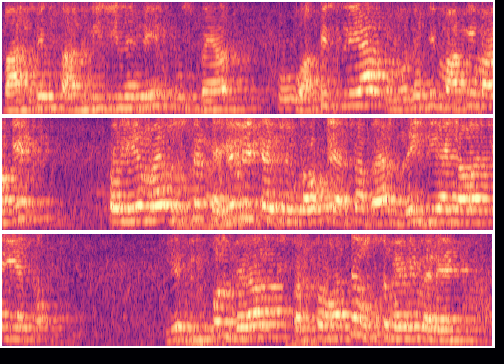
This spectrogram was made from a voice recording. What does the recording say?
बाद में साध्वी जी ने भी उस बयान को वापस लिया, उन्होंने भी माफ़ी मांगी। पर ये मैं उससे पहले भी कह चुका हूँ कि ऐसा बयान नहीं दिया जाना चाहिए था। ये बिल्कुल मेरा स्पष्ट मत है, उस समय भी मैंने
